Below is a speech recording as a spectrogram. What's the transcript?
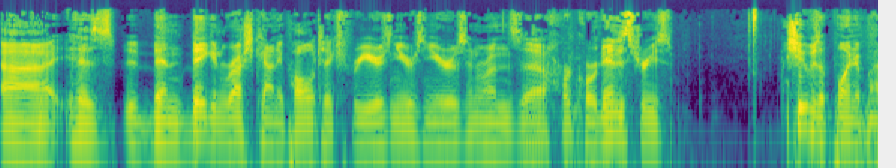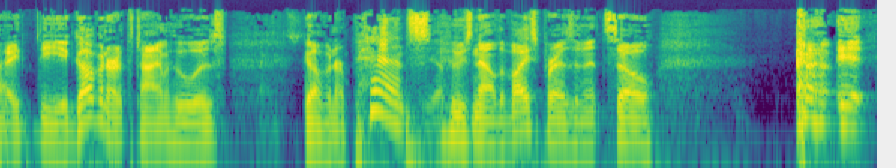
uh, has been big in Rush County politics for years and years and years, and runs uh, Harcourt Industries. She was appointed by the governor at the time, who was Governor Pence, who's now the vice president. So it,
